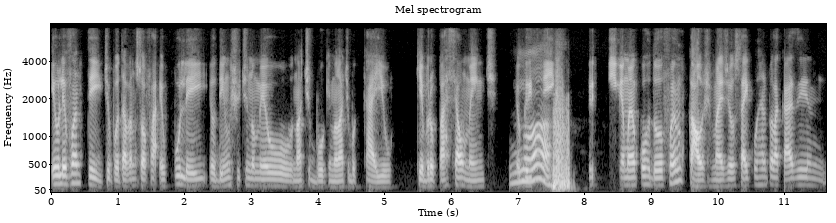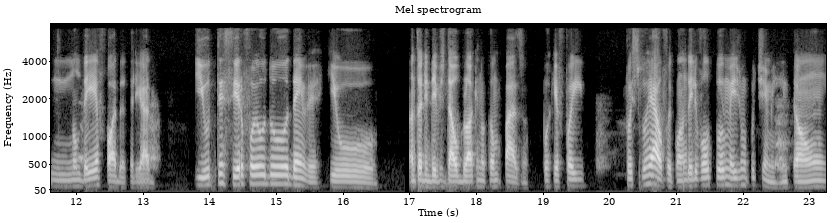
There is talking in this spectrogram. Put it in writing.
eu levantei, tipo, eu tava no sofá, eu pulei, eu dei um chute no meu notebook, meu notebook caiu, quebrou parcialmente. Eu gritei, gritei, minha mãe acordou, foi um caos, mas eu saí correndo pela casa e não dei a foda, tá ligado? E o terceiro foi o do Denver, que o Anthony Davis dá o bloco no Campazzo, porque foi foi surreal, foi quando ele voltou mesmo pro time. Então,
